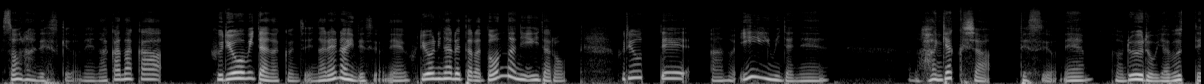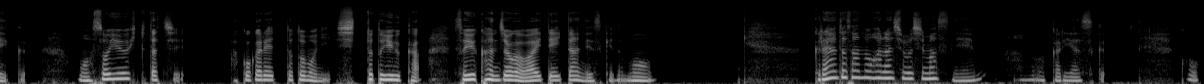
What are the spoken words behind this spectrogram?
そうなんですけどねなかなか不良みたいな感じになれないんですよね。不良になれたらどんなにいいだろう。不良ってあのいい意味でねあの反逆者ですよね。そのルールを破っていく。もうそういう人たち憧れとともに嫉妬というかそういう感情が湧いていたんですけどもクライアントさんのお話をしますね。あの分かりやすく。こ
